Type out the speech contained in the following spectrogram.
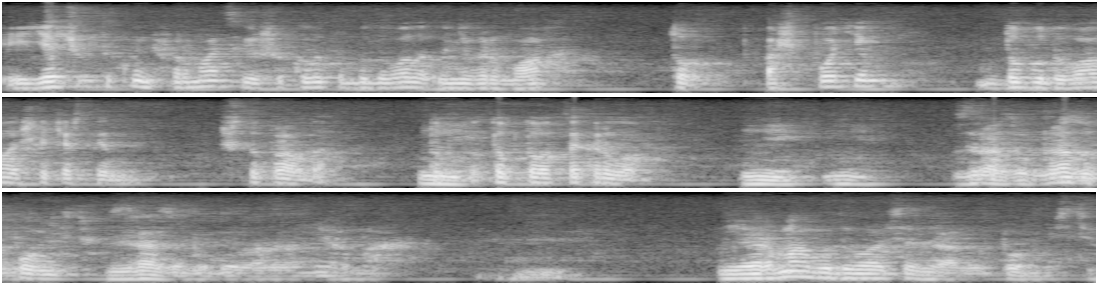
І я чув таку інформацію, що коли побудували універмаг, то аж потім добудували ще частину. Чи це правда? Тобто, Ні. тобто це крило. Ні, ні. Зразу, Зразу повністю. Зразу будували універмаг. Універмаг будувався зразу повністю.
